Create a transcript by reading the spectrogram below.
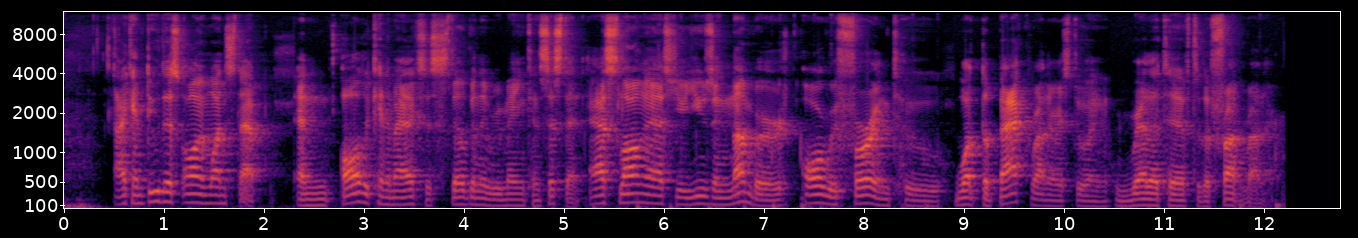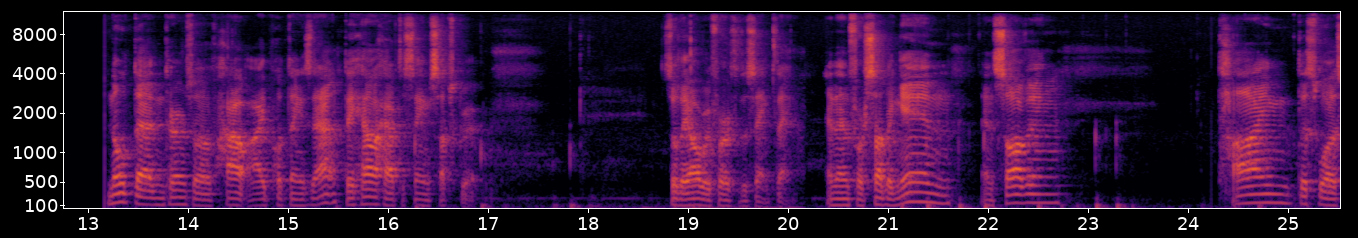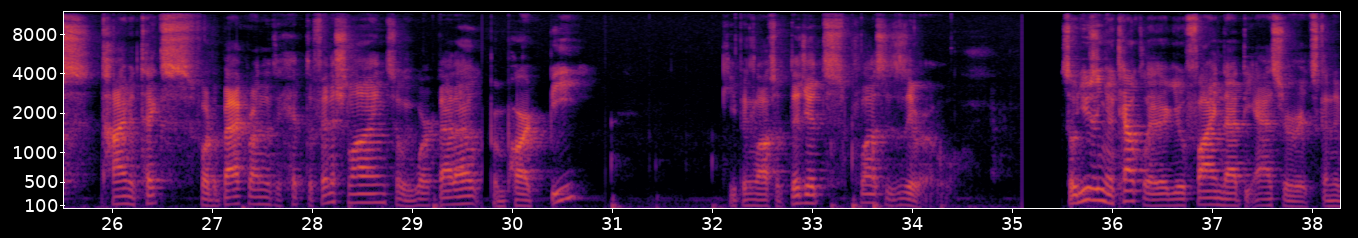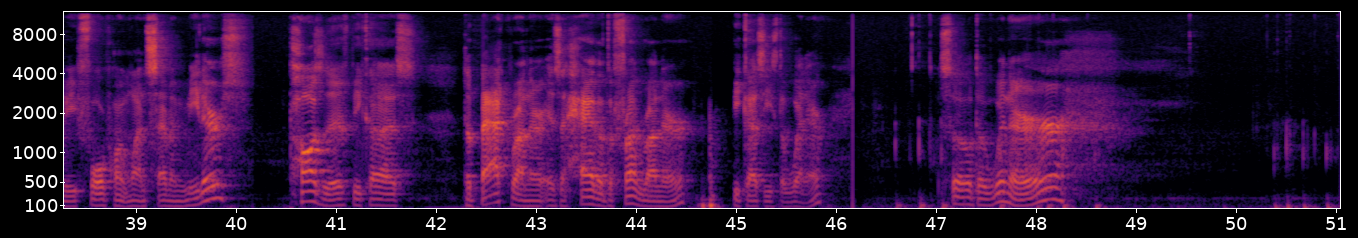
I can do this all in one step. And all the kinematics is still going to remain consistent as long as you're using numbers or referring to what the back runner is doing relative to the front runner. Note that in terms of how I put things down, they all have the same subscript. So they all refer to the same thing. And then for subbing in and solving, time, this was time it takes for the back runner to hit the finish line. So we worked that out from part B, keeping lots of digits plus zero. So using your calculator, you'll find that the answer is going to be 4.17 meters. Positive because the back runner is ahead of the front runner because he's the winner. So the winner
